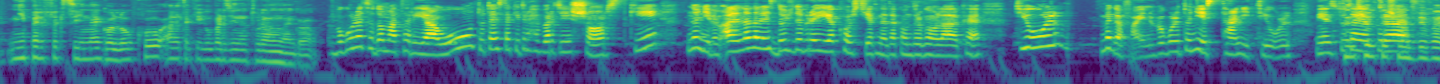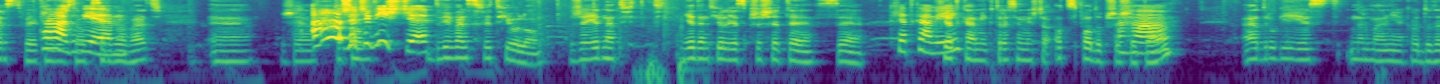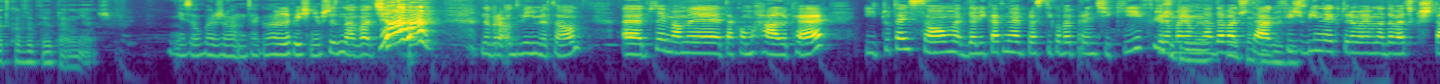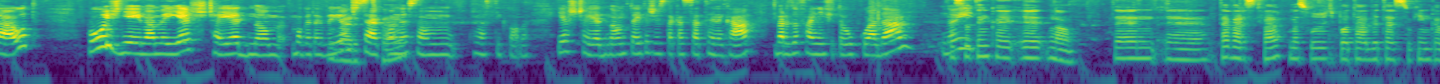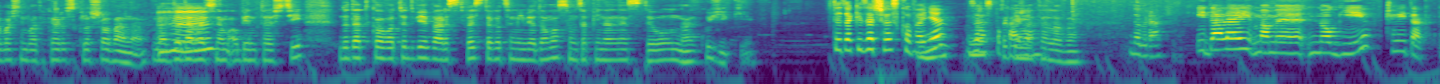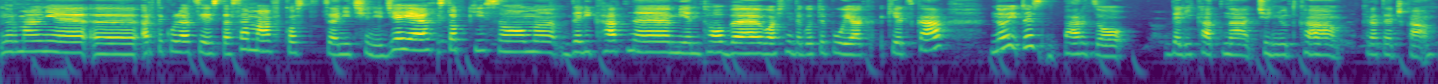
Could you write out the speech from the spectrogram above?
nieperfekcyjnego looku, ale takiego bardziej naturalnego. W ogóle co do materiału, tutaj jest taki trochę bardziej szorstki. No nie wiem, ale nadal jest dość dobrej jakości jak na taką drogą lalkę. Tiul, mega fajny. W ogóle to nie jest tani tiul, więc Ten tutaj tiul akurat... też ma dwie warstwy, jak Tak, możesz wiem. zaobserwować. E, że A, to są rzeczywiście! Dwie warstwy tiulu, że jedna, t- t- jeden tiul jest przyszyty z Kwiatkami. kwiatkami, które są jeszcze od spodu przyszyte, Aha. a drugi jest normalnie jako dodatkowy wypełniacz. Nie zauważyłam tego, ale lepiej się nie przyznawać. Dobra, odwijmy to. E, tutaj mamy taką halkę i tutaj są delikatne plastikowe pręciki, które Fishbiny, mają nadawać, można tak, powiedzieć. fishbiny, które mają nadawać kształt. Później mamy jeszcze jedną, mogę tak wyjąć? Warstwę. Tak, one są plastikowe. Jeszcze jedną, tutaj też jest taka satynka, bardzo fajnie się to układa. No ta i satynka, y, no, ten, y, ta warstwa ma służyć po to, aby ta sukienka właśnie była taka rozkloszowana, ma Mhm. dodawać nam objętości. Dodatkowo te dwie warstwy, z tego co mi wiadomo, są zapinane z tyłu na guziki. te takie zatrzaskowe, nie? Mhm. Zaraz no, pokażę. Takie metalowe. Dobra. I dalej mamy nogi, czyli tak, normalnie y, artykulacja jest ta sama, w kostce nic się nie dzieje. Stopki są delikatne, miętowe, właśnie tego typu jak kiecka. No i to jest bardzo delikatna, cieniutka krateczka.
